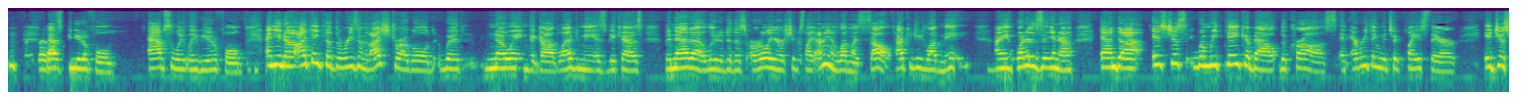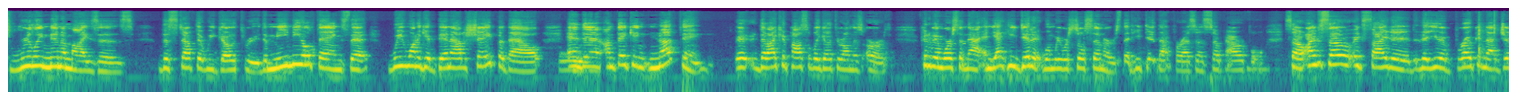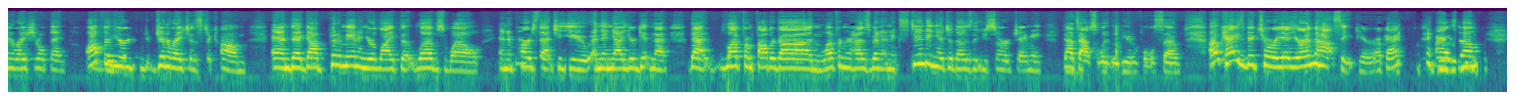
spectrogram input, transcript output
that's beautiful absolutely beautiful. And you know, I think that the reason that I struggled with knowing that God loved me is because Vonetta alluded to this earlier. She was like, I don't even love myself. How could you love me? I mean, what is it, you know? And uh, it's just when we think about the cross and everything that took place there, it just really minimizes the stuff that we go through, the menial things that we want to get bent out of shape about. And then I'm thinking nothing that I could possibly go through on this earth could have been worse than that. And yet he did it when we were still sinners, that he did that for us. And it's so powerful. So I'm so excited that you have broken that generational thing off of your generations to come and that God put a man in your life that loves well and imparts that to you. And then now you're getting that, that love from Father God and love from your husband and extending it to those that you serve, Jamie. That's absolutely beautiful. So, okay, Victoria, you're in the hot seat here. Okay. All right.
